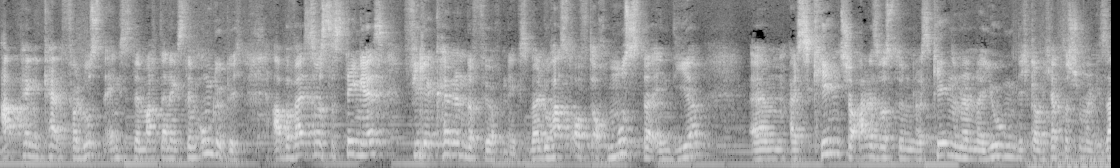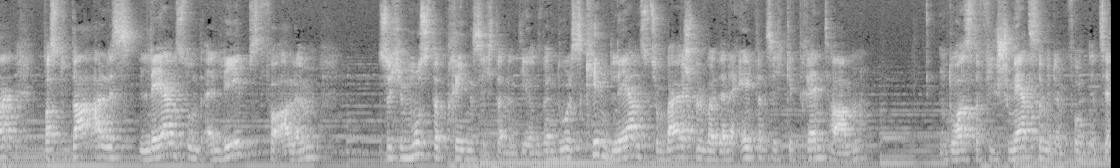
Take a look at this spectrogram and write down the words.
Abhängigkeit, Verlustängste macht einen extrem unglücklich. Aber weißt du, was das Ding ist? Viele können dafür auch nichts, weil du hast oft auch Muster in dir, ähm, als Kind, schon alles, was du als Kind und in der Jugend, ich glaube, ich habe das schon mal gesagt, was du da alles lernst und erlebst vor allem, solche Muster prägen sich dann in dir. Und wenn du als Kind lernst, zum Beispiel, weil deine Eltern sich getrennt haben und du hast da viel Schmerz damit empfunden etc.,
